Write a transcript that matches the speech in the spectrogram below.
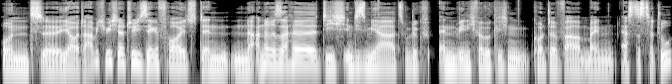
und äh, ja, da habe ich mich natürlich sehr gefreut, denn eine andere Sache, die ich in diesem Jahr zum Glück ein wenig verwirklichen konnte, war mein erstes Tattoo.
